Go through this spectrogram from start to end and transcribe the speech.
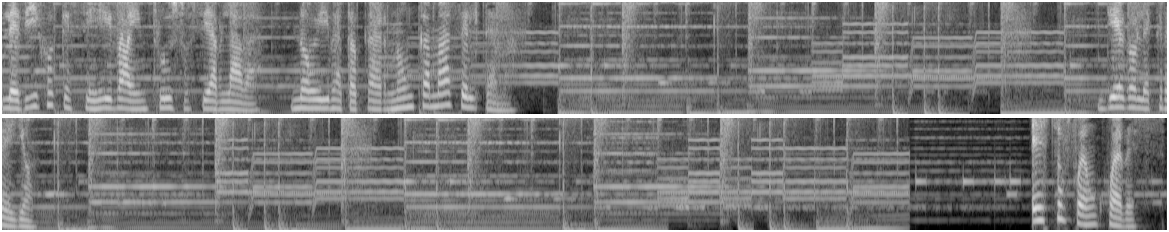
Le dijo que si iba a intrusos y hablaba, no iba a tocar nunca más el tema. Diego le creyó. Esto fue un jueves,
